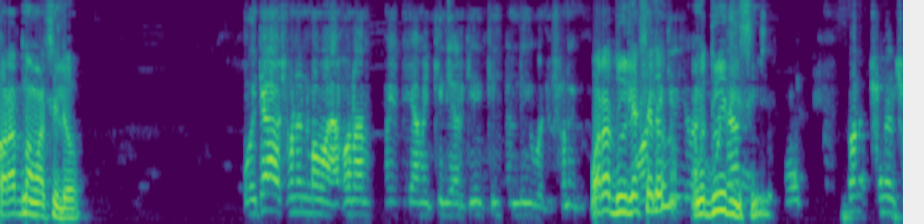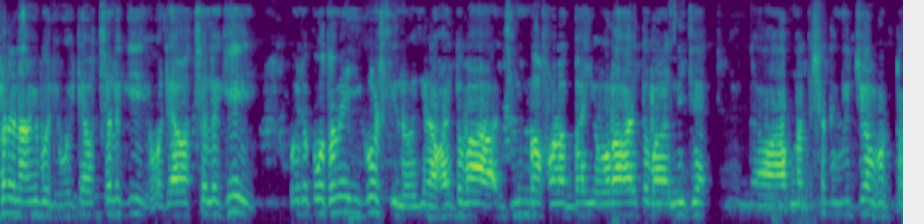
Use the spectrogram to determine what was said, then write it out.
ফরাদ মামা ছিল। ওইটা শোনেন মামা এখন আমি আমি ক্লিয়ার কি ক্লিয়ারলি বলি শোনেন। ওরা দুই লাখ ছিল আমি দুই দিয়েছি। শোনেন, শোনেন শোনেন আমি বলি ওইটা হচ্ছে কি ওইটা হচ্ছে কি ওইটা প্রথমে ই করছিল যে হয়তো বা জিম বা ফরাদ ভাই ওরা হয়তো বা নিজে আপনাদের সাথে মিউচুয়াল করতো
